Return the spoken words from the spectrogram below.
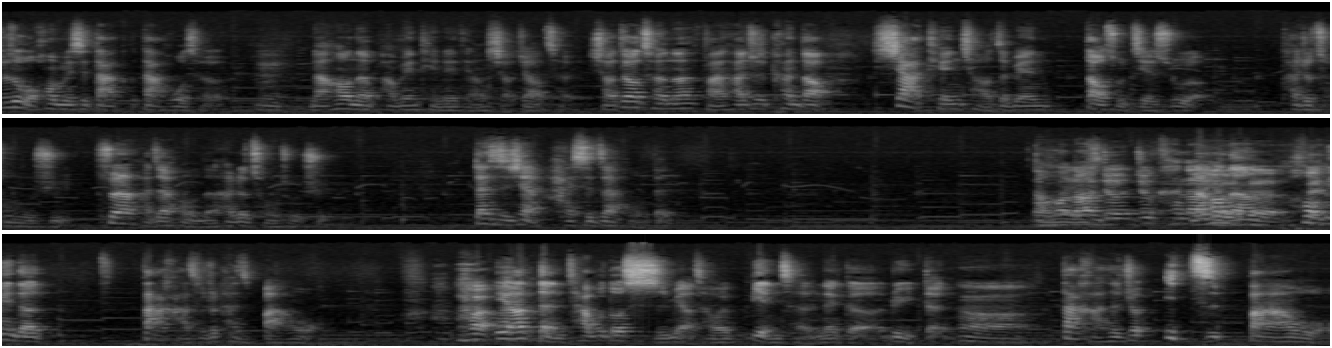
就是我后面是大大货车，嗯，然后呢旁边停了一辆小轿车，小轿车呢，反正他就是看到下天桥这边倒数结束了，他就冲出去，虽然还在红灯，他就冲出去，但是现在还是在红灯，然后，然后就就看到然后呢，后面的大卡车就开始扒我，因为要等差不多十秒才会变成那个绿灯，嗯，大卡车就一直扒我，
